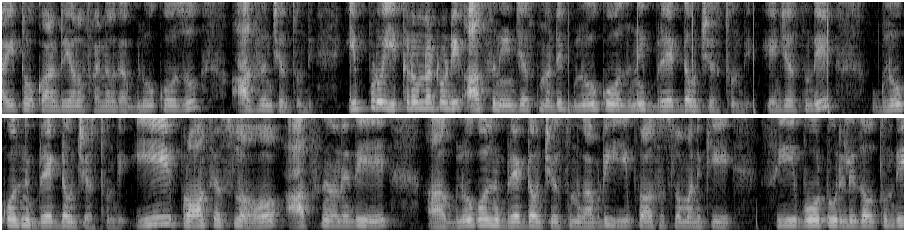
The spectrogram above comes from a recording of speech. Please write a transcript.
మైటోకాండ్రియాలో ఫైనల్గా గ్లూకోజు ఆక్సిజన్ చెల్లుతుంది ఇప్పుడు ఇక్కడ ఉన్నటువంటి ఆక్సిజన్ ఏం చేస్తుందంటే గ్లూకోజ్ని బ్రేక్ డౌన్ చేస్తుంది. ఏం చేస్తుంది? గ్లూకోజ్ని బ్రేక్ డౌన్ చేస్తుంది. ఈ ప్రాసెస్లో ఆక్సిజన్ అనేది ఆ గ్లూకోజ్ని బ్రేక్ డౌన్ చేస్తుంది కాబట్టి ఈ ప్రాసెస్లో మనకి సిఓ టూ రిలీజ్ అవుతుంది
